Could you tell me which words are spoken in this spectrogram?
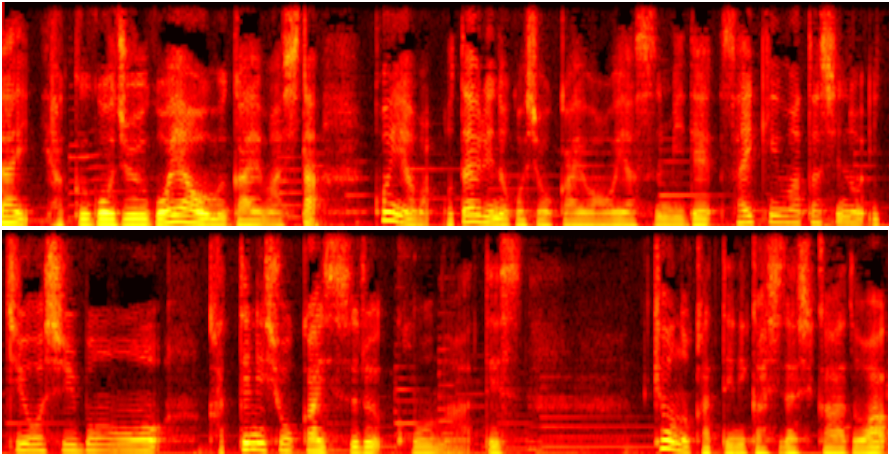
第155夜を迎えました。今夜はお便りのご紹介はお休みで最近私の一押し本を勝手に紹介するコーナーです。今日の勝手に貸し出しカードは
